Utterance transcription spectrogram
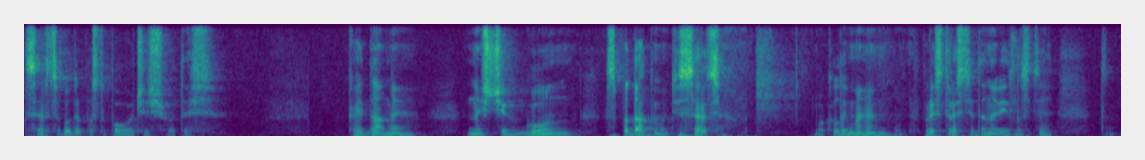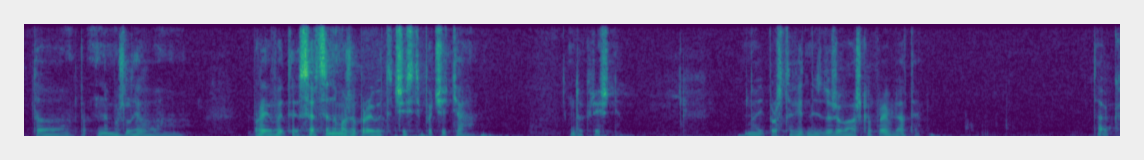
серце буде поступово очищуватись. Кайдани нижчих гун спадатимуть із серця. Бо коли ми в пристрасті та невіглості, то, неможливо проявити, серце не може проявити чисті почуття до Крішні. Навіть просто відність дуже важко проявляти. Так.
